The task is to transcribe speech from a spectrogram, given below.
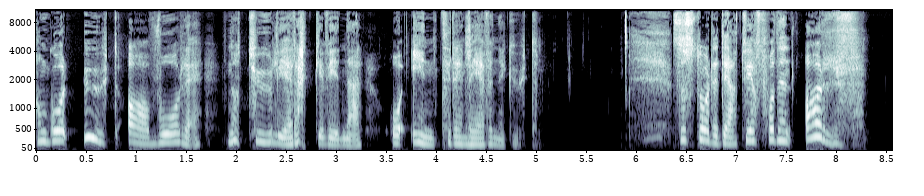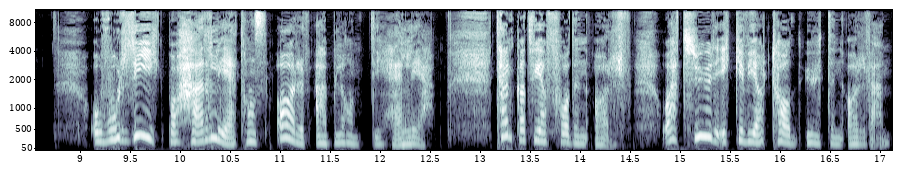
Han går ut av våre naturlige rekkevidder og inn til den levende Gud. Så står det det at vi har fått en arv og hvor rik på herlighet hans arv er blant de hellige. Tenk at vi har fått en arv, og jeg tror ikke vi har tatt ut den arven.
